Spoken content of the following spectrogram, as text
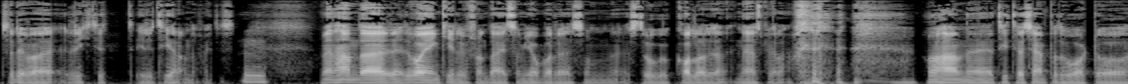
Så det var riktigt irriterande faktiskt. Mm. Men han där, det var en kille från dig som jobbade som stod och kollade när jag spelade. och han eh, tyckte jag kämpade hårt och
